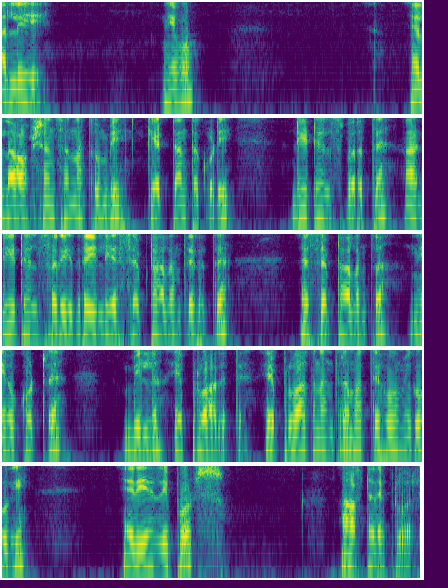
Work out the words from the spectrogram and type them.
ಅಲ್ಲಿ ನೀವು ಎಲ್ಲ ಆಪ್ಷನ್ಸನ್ನು ತುಂಬಿ ಗೆಟ್ ಅಂತ ಕೊಡಿ. ಡೀಟೇಲ್ಸ್ ಬರುತ್ತೆ. ಆ ಡೀಟೇಲ್ಸ್ ಸರಿ ಇದ್ದರೆ ಇಲ್ಲಿ ಎಸೆಪ್ಟ್ ಆಲ್ ಅಂತ ಇರುತ್ತೆ. ಎಸೆಪ್ಟ್ ಆಲ್ ಅಂತ ನೀವು ಕೊಟ್ಟರೆ ಬಿಲ್ ಎಪ್ರೂವ್ ಆಗುತ್ತೆ. ಎಪ್ರೂವ್ ಆದ ನಂತರ ಮತ್ತೆ ಹೋಮಿಗೆ ಹೋಗಿ ಏರಿಯರ್ ರಿಪೋರ್ಟ್ಸ್ ಆಫ್ಟರ್ ಎಪ್ರೂವಲ್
